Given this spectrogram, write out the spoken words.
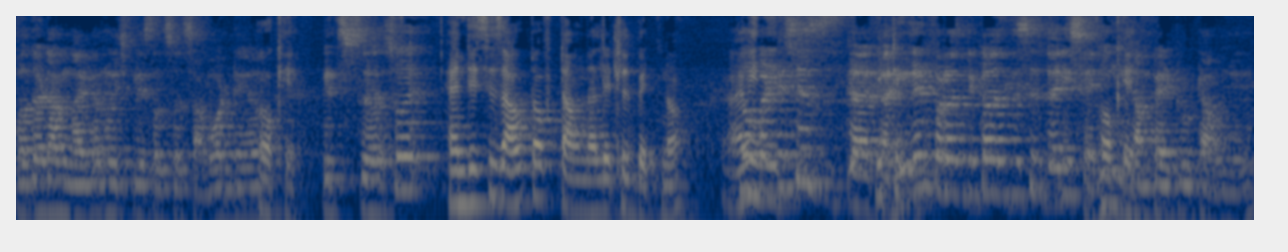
further down. I don't know which place also somewhat there. Okay. It's uh, so. And this is out of town a little bit, no? I no, mean, but it- this is uh, it- convenient for us because this is very serene Okay. compared to town, you know.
